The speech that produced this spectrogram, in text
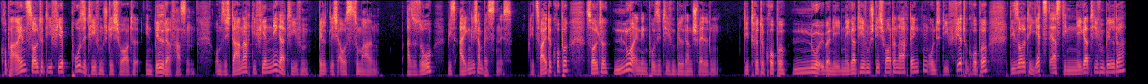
Gruppe 1 sollte die vier positiven Stichworte in Bilder fassen, um sich danach die vier negativen bildlich auszumalen. Also so, wie es eigentlich am besten ist. Die zweite Gruppe sollte nur in den positiven Bildern schwelgen die dritte Gruppe nur über die negativen Stichworte nachdenken und die vierte Gruppe, die sollte jetzt erst die negativen Bilder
